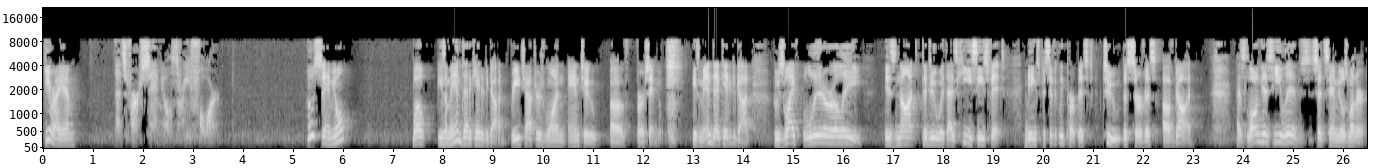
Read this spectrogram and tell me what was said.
Here I am. That's 1 Samuel 3 4. Who's Samuel? Well, he's a man dedicated to God. Read chapters 1 and 2 of 1 Samuel. He's a man dedicated to God whose life literally is not to do with as he sees fit, being specifically purposed to the service of God. As long as he lives, said Samuel's mother,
